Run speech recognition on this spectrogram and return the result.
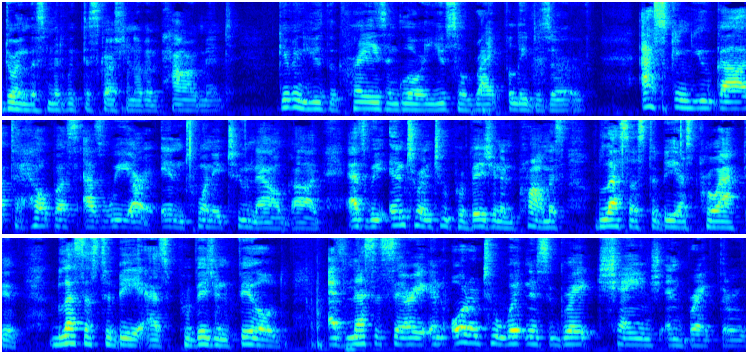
during this midweek discussion of empowerment, giving you the praise and glory you so rightfully deserve. Asking you, God, to help us as we are in 22 now, God, as we enter into provision and promise. Bless us to be as proactive. Bless us to be as provision filled as necessary in order to witness great change and breakthrough.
